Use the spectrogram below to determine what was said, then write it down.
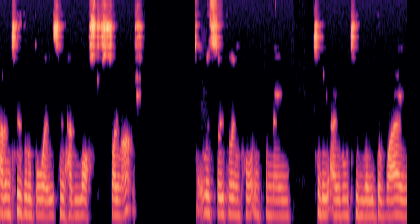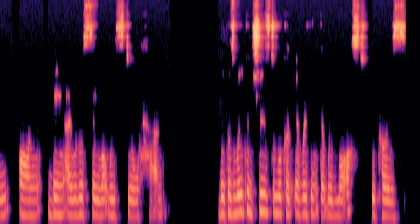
having two little boys who had lost so much. It was super important for me to be able to lead the way on being able to see what we still had because we could choose to look at everything that we lost because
